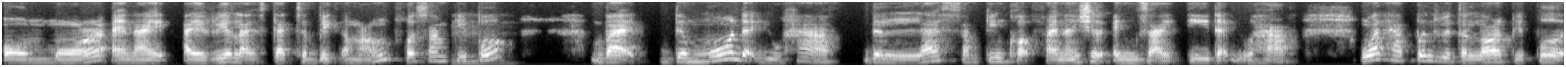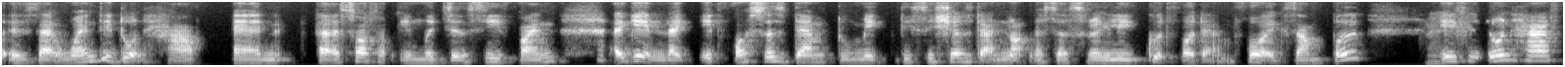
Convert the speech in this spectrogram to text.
or more, and I I realize that's a big amount for some people. But the more that you have, the less something called financial anxiety that you have. What happens with a lot of people is that when they don't have an a source of emergency fund, again, like it forces them to make decisions that are not necessarily good for them. For example, Right. if you don't have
